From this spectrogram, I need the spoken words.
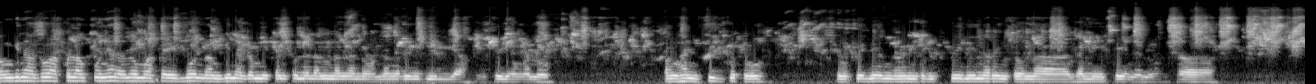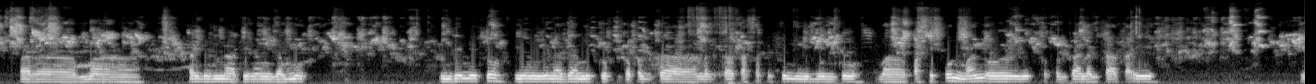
ang ginagawa ko lang po niyan, ano mga kaibon, ang ginagamitan ko na lang ng ano, ng ringilya. Ito yung ano, pang hand feed ko to. So, pwede na rin, pwede na rin to na gamitin, ano, sa, para ma-painom natin ang gamot. And then ito, yung ginagamit ko kapag ka nagkakasakit yung ibon ko, mapasipon man or kapag ka nagtatai. So,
